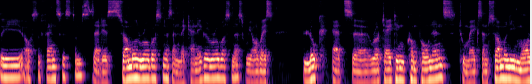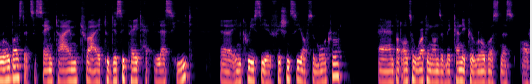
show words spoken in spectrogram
the of the fan systems. That is thermal robustness and mechanical robustness. We always look at uh, rotating components to make them thermally more robust. At the same time, try to dissipate less heat, uh, increase the efficiency of the motor, and but also working on the mechanical robustness of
